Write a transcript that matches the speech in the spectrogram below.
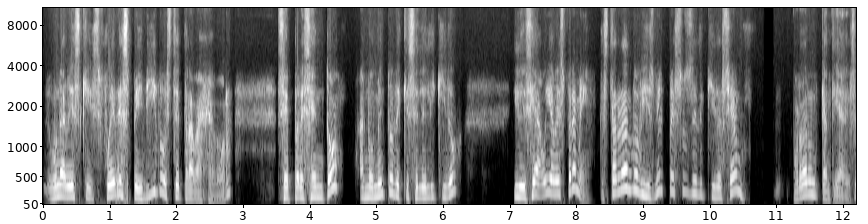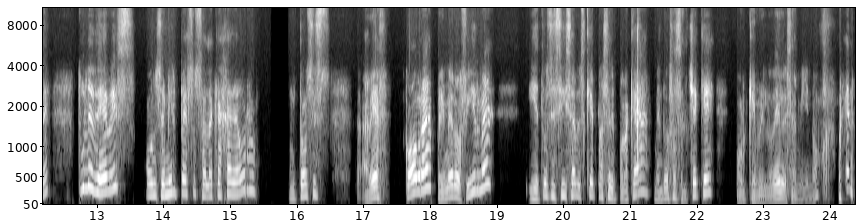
una vez que fue despedido este trabajador, se presentó al momento de que se le liquidó y decía, oye, a ver, espérame, te están dando 10 mil pesos de liquidación, por dar cantidades, ¿eh? Tú le debes 11 mil pesos a la caja de ahorro. Entonces, a ver, cobra, primero firma, y entonces sí, ¿sabes qué? Pásale por acá, me endosas el cheque, porque me lo debes a mí, ¿no? Bueno,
